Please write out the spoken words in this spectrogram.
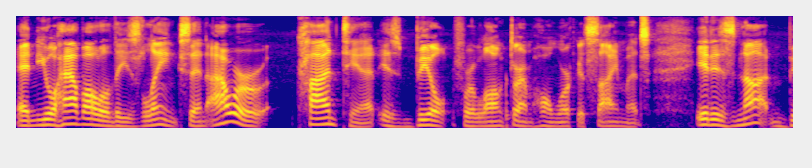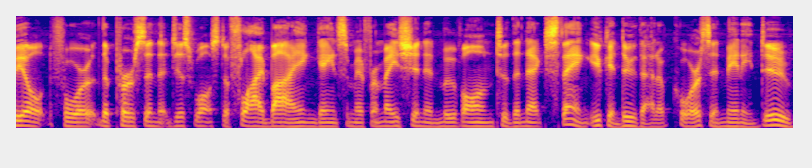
and you'll have all of these links. And our content is built for long term homework assignments. It is not built for the person that just wants to fly by and gain some information and move on to the next thing. You can do that, of course, and many do.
